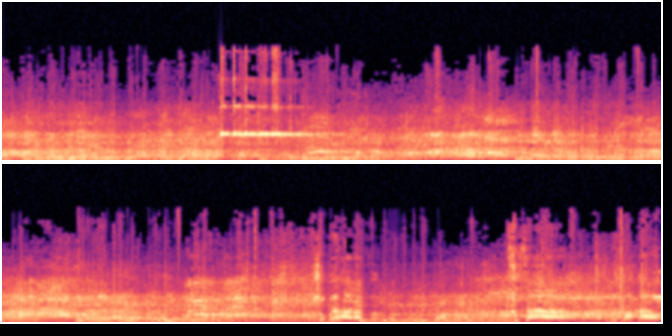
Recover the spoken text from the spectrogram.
Hai đội đều được đánh giá là có trình độ liên tục như vậy. Hiện nay các cầu thủ cũng về thể hình số 12 đang xuất xa bị quá cao.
